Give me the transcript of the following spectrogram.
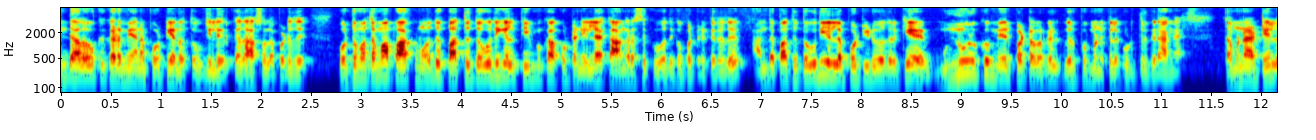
இந்த அளவுக்கு கடுமையான போட்டி அந்த தொகுதியில் இருக்கதா சொல்லப்படுது. ஒட்டுமொத்தமாக பார்க்கும்போது பத்து தொகுதிகள் திமுக கூட்டணியில் காங்கிரஸுக்கு ஒதுக்கப்பட்டிருக்கிறது. அந்த பத்து தொகுதிகளில் போட்டியிடுவதற்கே முன்னூறுக்கும் மேற்பட்டவர்கள் விருப்ப மனுக்களை கொடுத்துருக்குறாங்க. தமிழ்நாட்டில்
